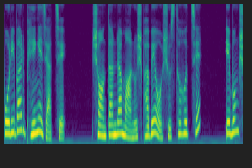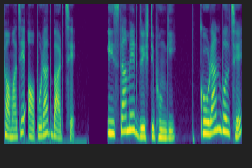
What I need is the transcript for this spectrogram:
পরিবার ভেঙে যাচ্ছে। সন্তানরা মানুষভাবে অসুস্থ হচ্ছে এবং সমাজে অপরাধ বাড়ছে। ইসলামের দৃষ্টিভঙ্গি। কোরআন বলছে,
